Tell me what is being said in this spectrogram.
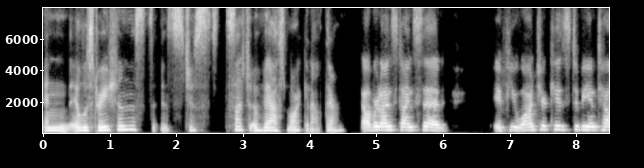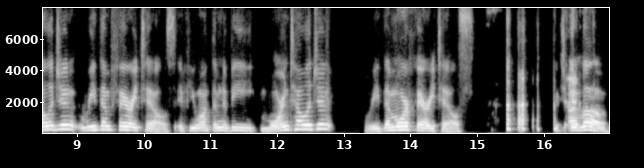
And illustrations. It's just such a vast market out there. Albert Einstein said, if you want your kids to be intelligent, read them fairy tales. If you want them to be more intelligent, read them more fairy tales, which I love.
